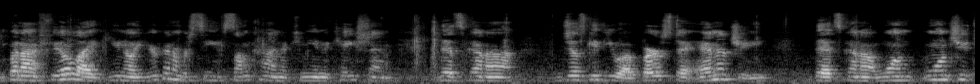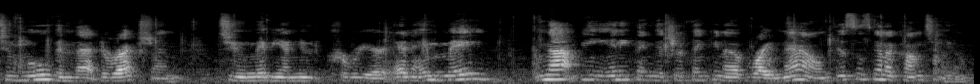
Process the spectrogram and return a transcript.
But I feel like, you know, you're going to receive some kind of communication that's going to just give you a burst of energy that's going to want, want you to move in that direction to maybe a new career. And it may not be anything that you're thinking of right now. This is going to come to you.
